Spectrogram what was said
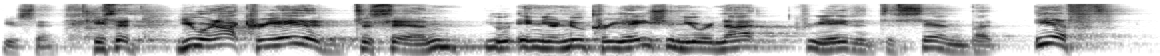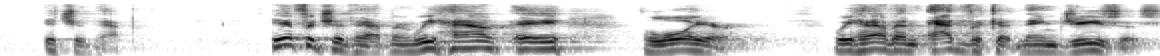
you sin. He said, you were not created to sin. You, in your new creation, you were not created to sin, but if it should happen, if it should happen, we have a lawyer. We have an advocate named Jesus.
